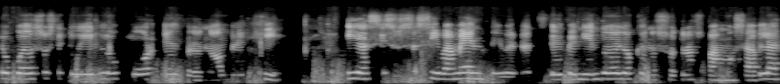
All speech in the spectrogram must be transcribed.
yo puedo sustituirlo por el pronombre he. Y así sucesivamente, ¿verdad? Dependiendo de lo que nosotros vamos a hablar.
